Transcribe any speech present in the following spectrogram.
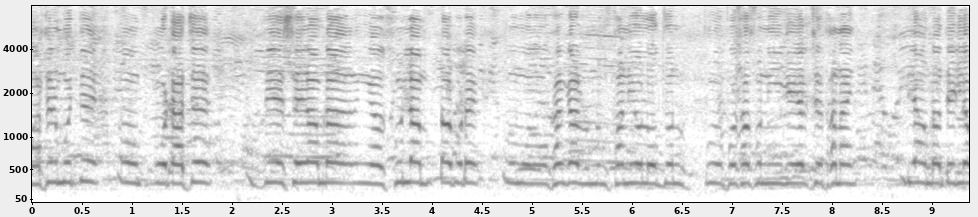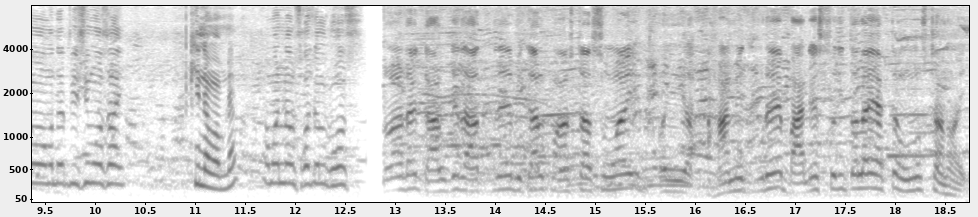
মাঠের মধ্যে পড়ে আছে। দিয়ে সে আমরা শুনলাম তারপরে ওখানকার স্থানীয় লোকজন পুরো প্রশাসন নিয়ে গিয়েছে থানায়। দিয়ে আমরা দেখলাম আমাদের মশাই কি নাম আপনার? আমার নাম সজল ঘোষ। ঘটনাটা কালকে রাত্রে বিকাল পাঁচটার সময় ওই হামিদপুরে বাগেশ্বরী তলায় একটা অনুষ্ঠান হয়।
